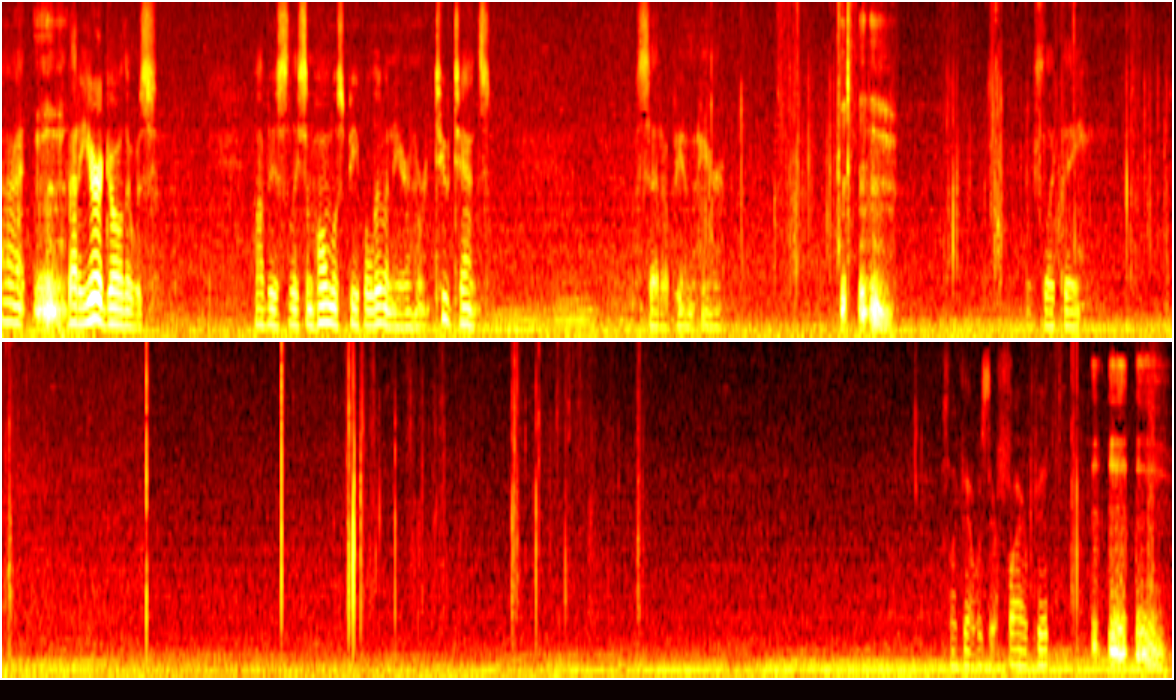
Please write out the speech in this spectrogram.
Alright, about a year ago there was obviously some homeless people living here. There were two tents set up in here. Looks like they Looks like that was their fire pit. And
